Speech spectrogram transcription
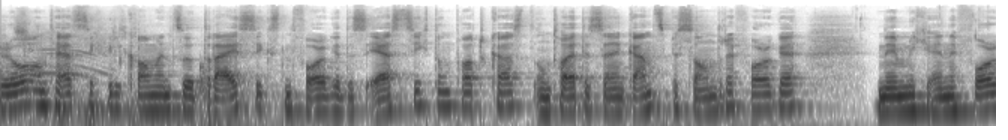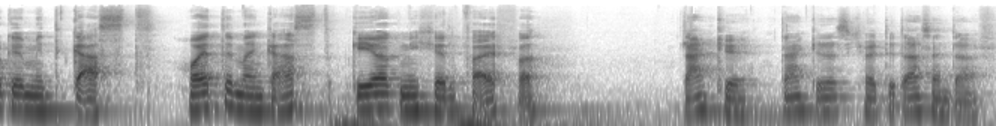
Hallo und herzlich willkommen zur 30. Folge des Erstsichtung Podcast und heute ist eine ganz besondere Folge, nämlich eine Folge mit Gast. Heute mein Gast Georg Michael Pfeiffer. Danke, danke, dass ich heute da sein darf.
